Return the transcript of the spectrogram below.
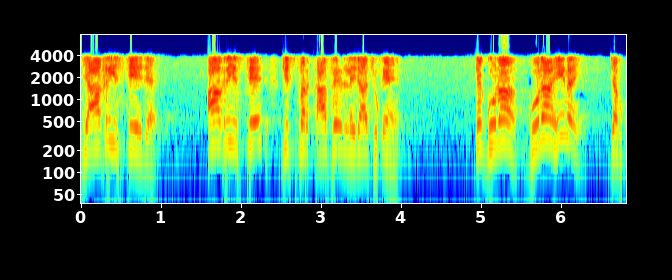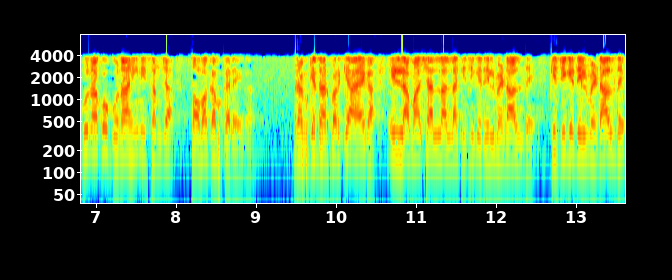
ये आखिरी स्टेज है। आखिरी स्टेज जिस पर काफिर ले जा चुके हैं कि गुना गुना ही नहीं। जब गुना को गुना ही नहीं समझा, तौबा कब करेगा? रब के दर पर क्या आएगा? इल्ला माशा अल्लाह किसी के दिल में डाल दे, किसी के दिल में डाल दे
